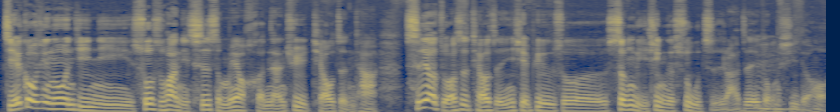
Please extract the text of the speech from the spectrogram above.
结构性的问题，你说实话，你吃什么药很难去调整它。吃药主要是调整一些，譬如说生理性的数值啦这些东西的哈。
